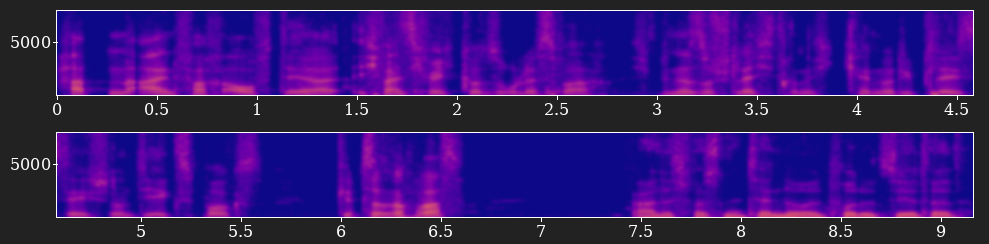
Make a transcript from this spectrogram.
hatten einfach auf der, ich weiß nicht, welche Konsole es war. Ich bin da so schlecht drin, ich kenne nur die PlayStation und die Xbox. Gibt's da noch was? Alles, was Nintendo halt produziert hat.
